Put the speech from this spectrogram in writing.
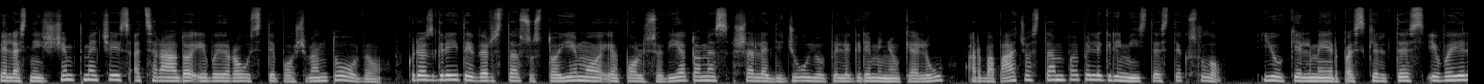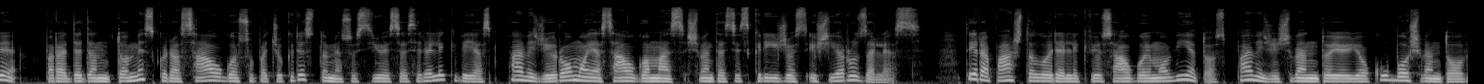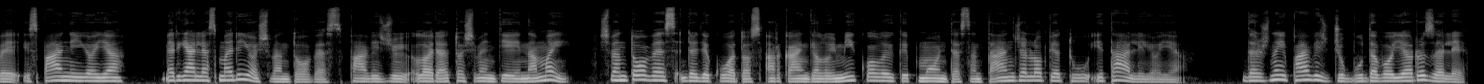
Vėlesniais šimtmečiais atsirado įvairaus tipo šventovių, kurios greitai virsta sustojimo ir polsio vietomis šalia didžiųjų piligriminių kelių arba pačios tampa piligrimystės tikslu. Jų kilmė ir paskirtis įvairi pradedant tomis, kurios saugo su pačiu Kristumi susijusias relikvijas, pavyzdžiui, Romoje saugomas Šventasis kryžius iš Jeruzalės. Tai yra paštalų relikvijų saugojimo vietos, pavyzdžiui, Šventojo Jokūbo šventovė Ispanijoje, Mergelės Marijos šventovės, pavyzdžiui, Loreto šventieji namai, šventovės dedikuotos Arkangelui Mykolui kaip Monte Sant'Angelo pietų Italijoje. Dažnai pavyzdžių būdavo Jeruzalė,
